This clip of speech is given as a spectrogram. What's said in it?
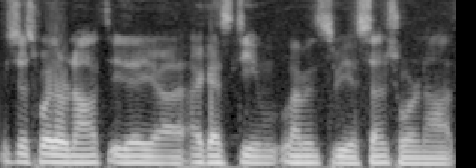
It's just whether or not they uh, I guess deem lemons to be essential or not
